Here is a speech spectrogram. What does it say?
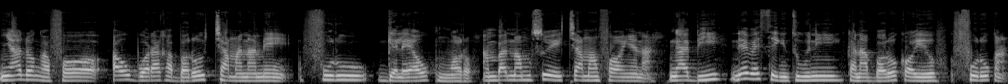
n y'a dɔn k'a fɔ aw bɔra ka baro caaman namɛn furu gwɛlɛyaw kungɔrɔ an balimamuso ye caaman fɔ aw ɲɛ na nka bi ne bɛ segin tuguni ka na baro k'aw ye furu kan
